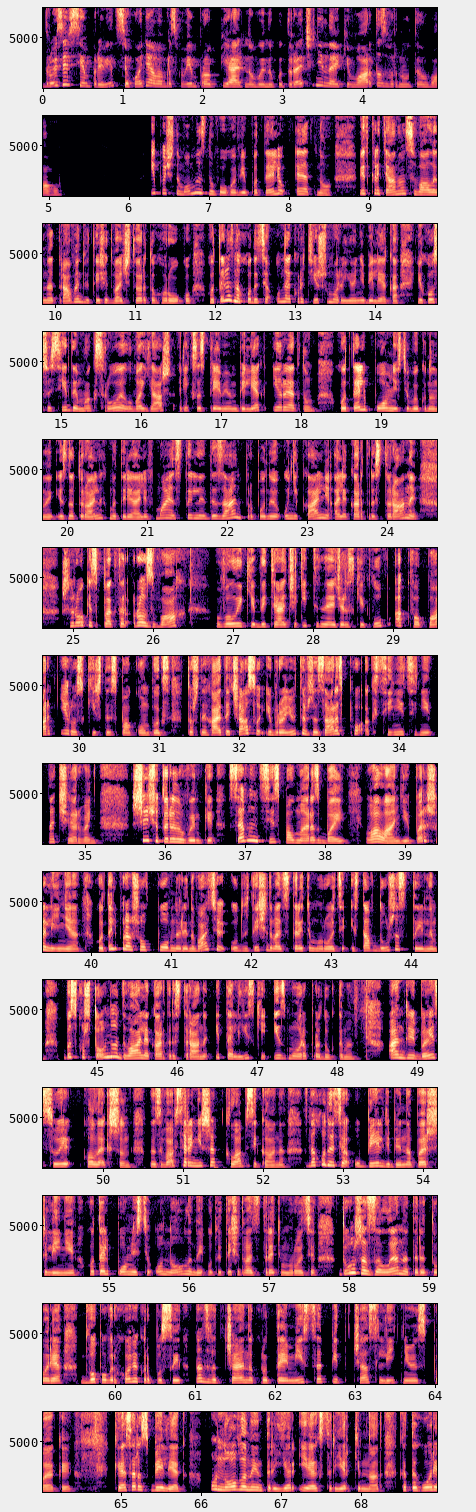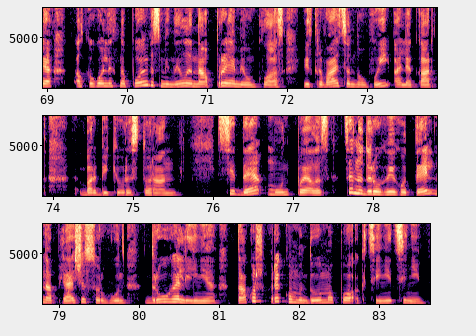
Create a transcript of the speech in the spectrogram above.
Друзі, всім привіт! Сьогодні я вам розповім про 5 новинок у Туреччині, на які варто звернути увагу. І почнемо ми з нового віп-отелю Етно. Відкриття анонсували на травень 2024 року. Готель знаходиться у найкрутішому районі Білека. Його сусіди Макс Роял, Вояж, Ріксес Преміум Білек і Рекнум. Готель повністю виконаний із натуральних матеріалів, має стильний дизайн, пропонує унікальні алякарт ресторани, широкий спектр розваг. Великий дитячий і тінейджерський клуб, аквапарк і розкішний спа-комплекс. Тож не гайте часу і бронюйте вже зараз по акційній ціні на червень. Ще чотири новинки: Seven Seas Palmeras Bay в Голландії. Перша лінія. Готель пройшов повну реновацію у 2023 році і став дуже стильним. Безкоштовно два алякарт ресторани італійські із морепродуктами. Андрій Бей Суї Collection називався раніше Клаб Зігана. Знаходиться у Бельдібі на першій лінії. Готель повністю оновлений у 2023 році. Дуже зелена територія, двоповерхові корпуси, надзвичайно круте місце під час літньої спеки. Кесарс Білек. Оновлений інтер'єр і екстер'єр кімнат. Категорія алкогольних напоїв змінили на преміум клас. Відкривається новий алякарт барбекю ресторан. Сіде Мун Пелес. Це недорогий готель на пляжі Сургун. Друга лінія. Також рекомендуємо по акційній ціні.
